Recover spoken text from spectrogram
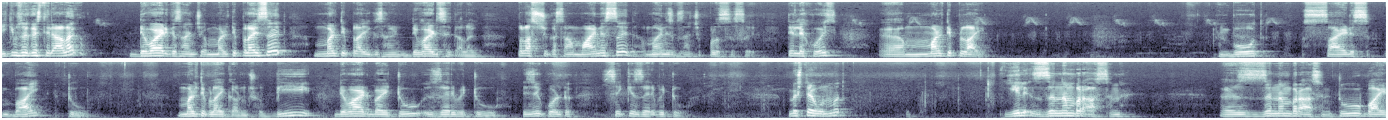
यह कम गि अलग? डिवाइड ग मल्टीप्लाई सत मल्टीप्लाई गसान डिवाइड सत अलग. प्लस गसान माइनस सत माइनस गसान प्लस सत लिखो multiply both sides by two multiply कर बी डिवाइड बाय टू जरब two is equal to six जरब टू मे वोनमुत ये ज नंबर आसन ज नंबर टू बाय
